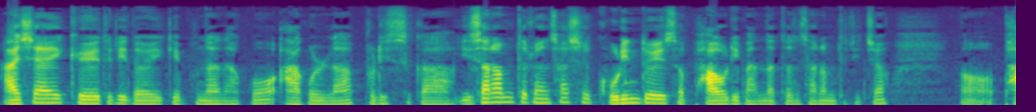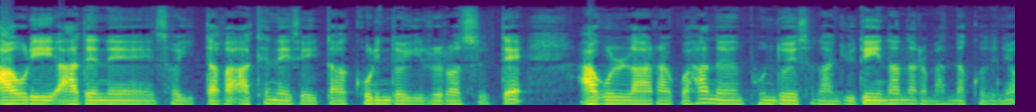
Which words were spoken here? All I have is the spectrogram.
아시아의 교회들이 너희에게 무난하고 아굴라, 브리스가 이 사람들은 사실 고린도에서 바울이 만났던 사람들이죠. 어, 바울이 아데네에서 있다가 아테네에서 있다가 고린도에 이르렀을 때 아굴라라고 하는 본도에서 난 유대인 하나를 만났거든요.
